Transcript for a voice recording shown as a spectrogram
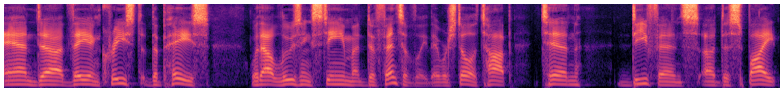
And uh, they increased the pace without losing steam defensively. They were still a top 10 defense uh, despite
